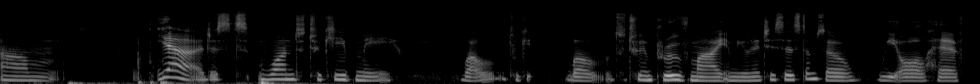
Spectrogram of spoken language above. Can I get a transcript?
Um, yeah, I just want to keep me well to keep well to, to improve my immunity system. So we all have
